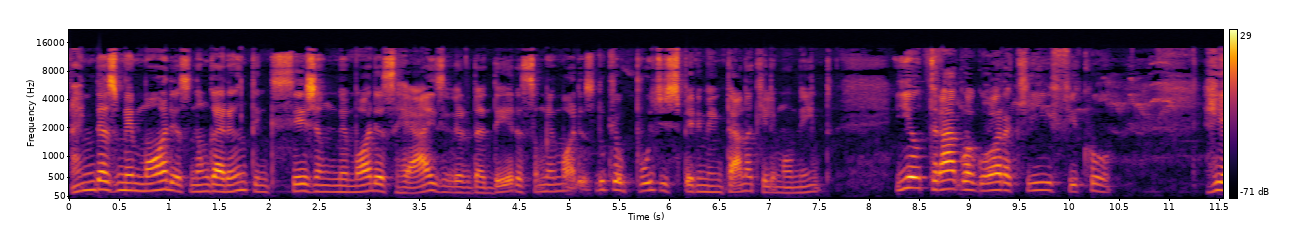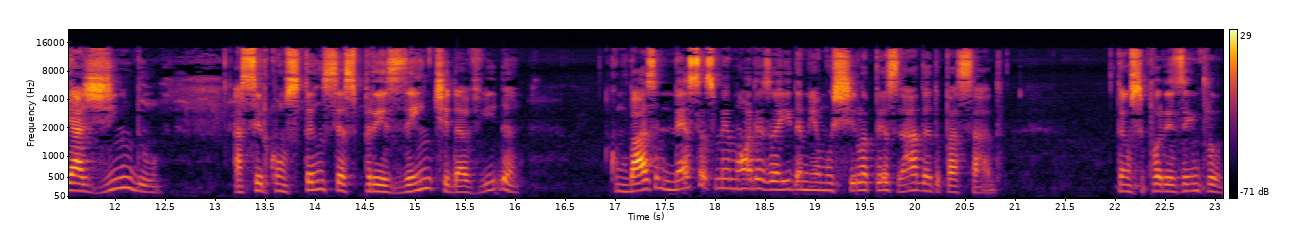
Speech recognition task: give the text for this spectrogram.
Ainda as memórias não garantem que sejam memórias reais e verdadeiras, são memórias do que eu pude experimentar naquele momento. E eu trago agora aqui, fico reagindo às circunstâncias presentes da vida com base nessas memórias aí da minha mochila pesada do passado. Então, se por exemplo,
